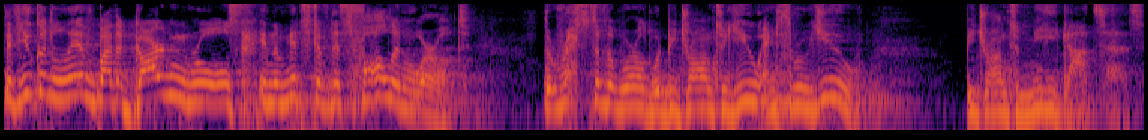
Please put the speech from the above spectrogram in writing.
if you could live by the garden rules in the midst of this fallen world, the rest of the world would be drawn to you and through you be drawn to me, God says.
